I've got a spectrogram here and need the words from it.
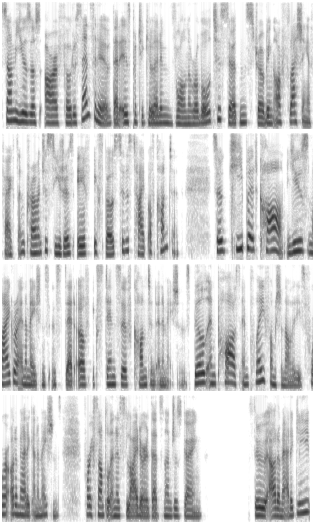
Some users are photosensitive, that is particularly vulnerable to certain strobing or flashing effects and prone to seizures if exposed to this type of content. So keep it calm. Use micro animations instead of extensive content animations. Build and pause and play functionalities for automatic animations. For example, in a slider that's not just going through automatically,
